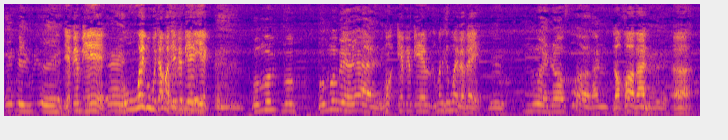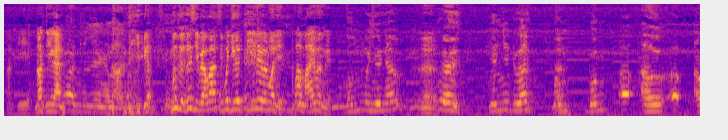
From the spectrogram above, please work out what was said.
เอฟเอฟเอฟเอฟเอฟเอ็มเอโอ้ยมึงกูจำว่าเอฟเอ็มเออีกผมผมผมผมไม่เป็นไรเอฟเอ็มเอมันคือมวยแบบไหน มวยนอกข้อกันลอกข้อกัน เออ นั่นทีนอนตีกัน ก็ดีกันนอนตีกันมึงคือคือสิแบบว่าสิบ่ยืนตีเลยมันวะนี่ว่าหมายมึงเนี่ยผมไม่ยืนแล้วเออ เอออย่างนี้ด้วยผมผมเอาเอาเอา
